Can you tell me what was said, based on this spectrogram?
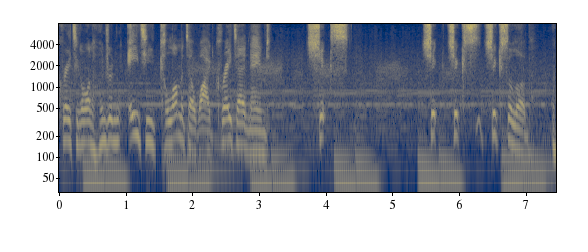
creating a 180 kilometer wide crater named Chicks. Chick Chicks Chicxulub.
